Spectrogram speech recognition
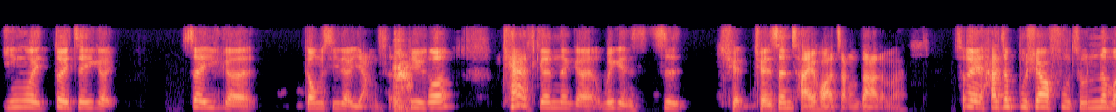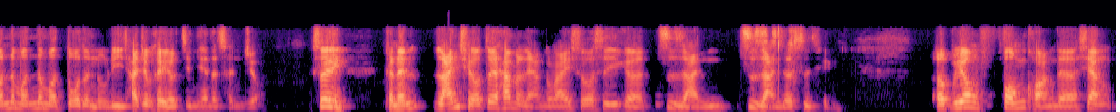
因为对这一个这一个东西的养成，比如说 Cat 跟那个 Wiggins 是全全身才华长大的嘛，所以他就不需要付出那么那么那么多的努力，他就可以有今天的成就。所以可能篮球对他们两个来说是一个自然自然的事情，而不用疯狂的像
